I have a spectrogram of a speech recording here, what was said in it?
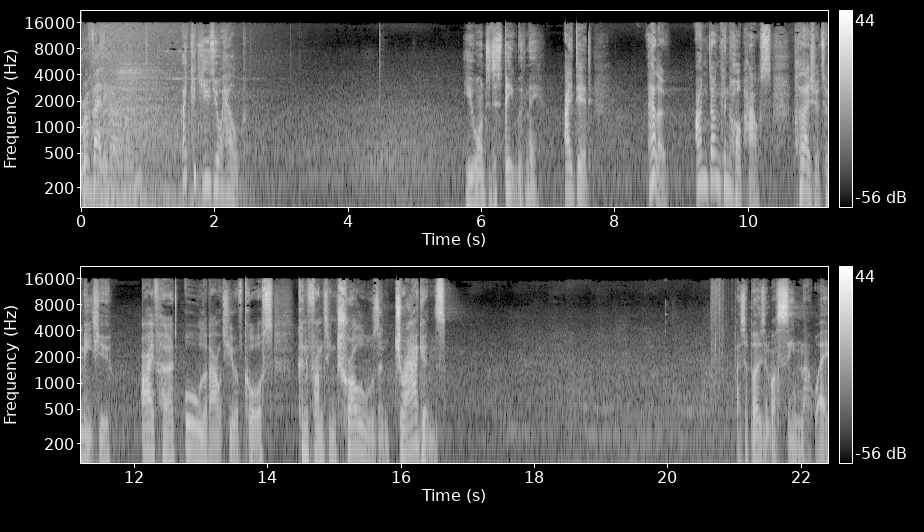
Revelio. I could use your help. You wanted to speak with me? I did. Hello, I'm Duncan Hobhouse. Pleasure to meet you. I've heard all about you, of course, confronting trolls and dragons. I suppose it must seem that way.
